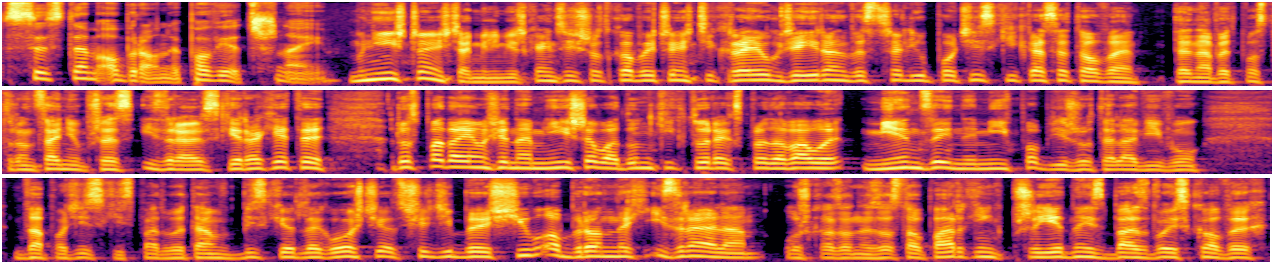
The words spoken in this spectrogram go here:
system obrony powietrznej. Mniej szczęścia mieli mieszkańcy środkowej części kraju, gdzie Iran wystrzelił pociski kasetowe. Te nawet po strąceniu przez izraelskie rakiety rozpadają się na mniejsze ładunki, które eksplodowały m.in. w pobliżu Tel Awiwu. Dwa pociski spadły tam w bliskiej odległości od siedziby sił obronnych Izraela. Uszkodzony został parking przy jednej z baz wojskowych.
